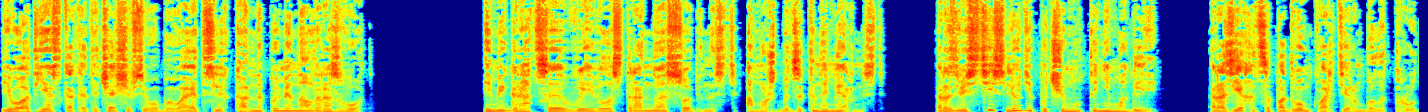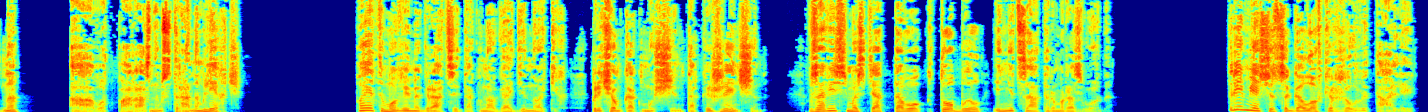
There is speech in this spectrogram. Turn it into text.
Его отъезд, как это чаще всего бывает, слегка напоминал развод. Иммиграция выявила странную особенность, а может быть закономерность. Развестись люди почему-то не могли. Разъехаться по двум квартирам было трудно, а вот по разным странам легче. Поэтому в эмиграции так много одиноких, причем как мужчин, так и женщин, в зависимости от того, кто был инициатором развода. Три месяца Головкер жил в Италии,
